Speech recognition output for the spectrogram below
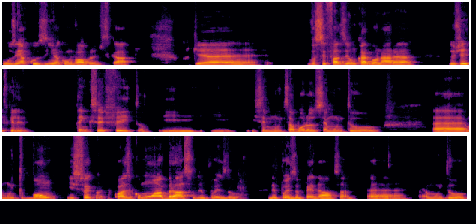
usem a cozinha como válvula de escape, porque é, você fazer um carbonara do jeito que ele tem que ser feito e, e, e ser muito saboroso, ser muito é, muito bom, isso é quase como um abraço depois do depois do pedal, sabe? É, é muito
